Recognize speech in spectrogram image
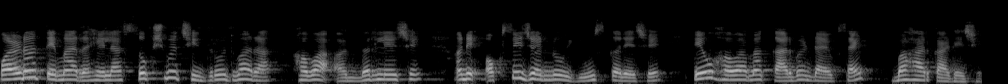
પર્ણ તેમાં રહેલા સૂક્ષ્મ છિદ્રો દ્વારા હવા અંદર લે છે અને ઓક્સિજનનો યુઝ કરે છે. તેઓ હવામાં કાર્બન ડાયોક્સાઇડ બહાર કાઢે છે.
